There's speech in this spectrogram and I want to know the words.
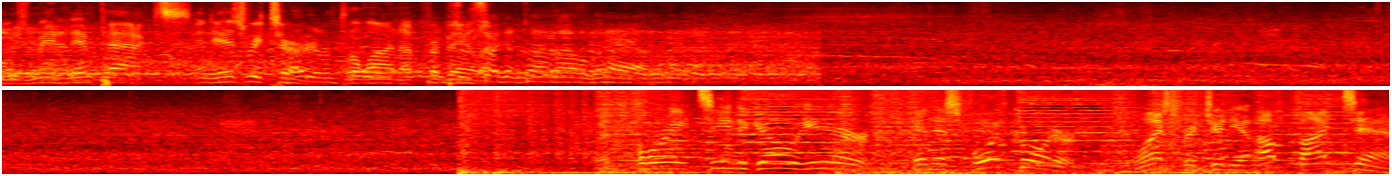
who's made an impact in his return to the lineup for Baylor. Second time out of the half. 4.18 to go here in this fourth quarter. West Virginia up by 10.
